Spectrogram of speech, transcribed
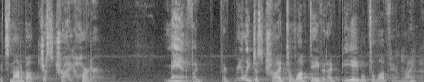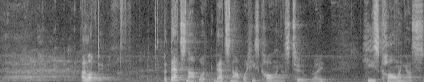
It's not about just try harder. Man, if I, if I really just tried to love David, I'd be able to love him, right? I love David. But that's not what, that's not what he's calling us to, right? He's calling us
